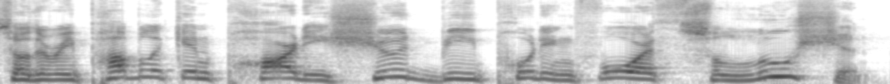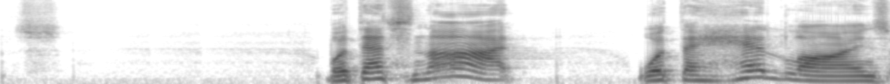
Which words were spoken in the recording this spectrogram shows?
So the Republican Party should be putting forth solutions. But that's not what the headlines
